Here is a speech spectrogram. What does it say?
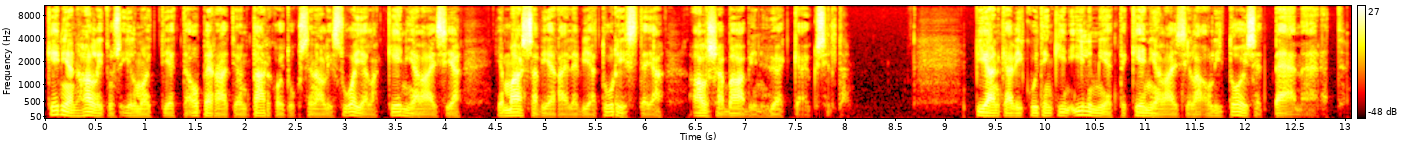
Kenian hallitus ilmoitti, että operaation tarkoituksena oli suojella kenialaisia ja maassa vierailevia turisteja Al-Shabaabin hyökkäyksiltä. Pian kävi kuitenkin ilmi, että kenialaisilla oli toiset päämäärät.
